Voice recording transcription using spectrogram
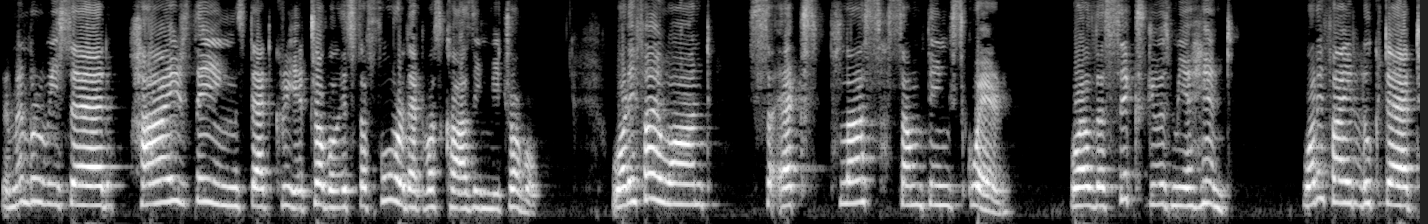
Remember we said hide things that create trouble. It's the 4 that was causing me trouble. What if I want x plus something squared? Well, the 6 gives me a hint. What if I looked at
